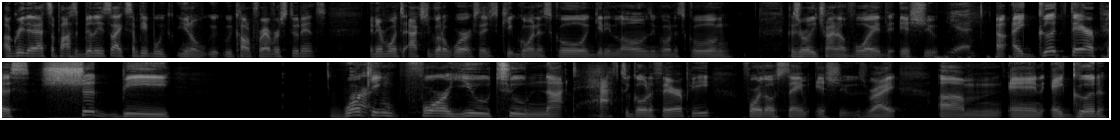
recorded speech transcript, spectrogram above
agree that that's a possibility. It's like some people, you know, we, we call them forever students. They never want to actually go to work, so they just keep going to school and getting loans and going to school because they're really trying to avoid the issue. Yeah. Uh, a good therapist should be working for you to not have to go to therapy for those same issues, right? Um, and a good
